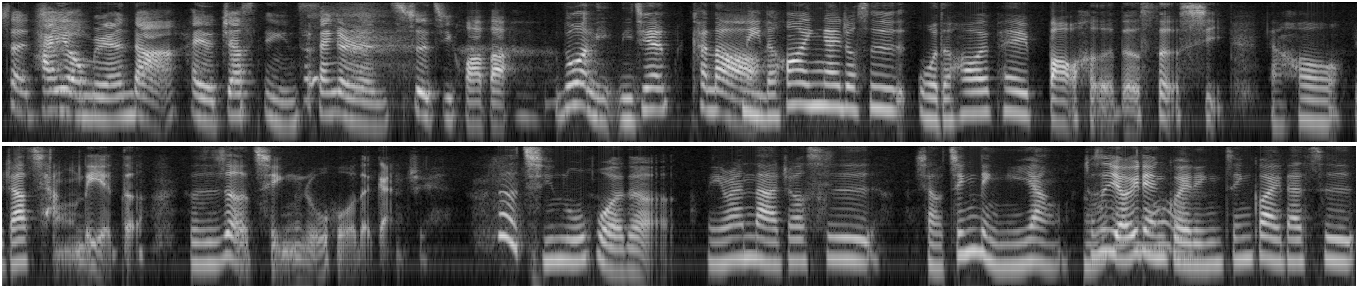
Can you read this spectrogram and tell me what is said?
计还有 Miranda，还有 Justin 三个人设计花吧。如果你你今天看到你的话，应该就是我的话会配饱和的色系，然后比较强烈的，就是热情如火的感觉。热情如火的 Miranda 就是小精灵一样，就是有一点鬼灵精怪，但是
